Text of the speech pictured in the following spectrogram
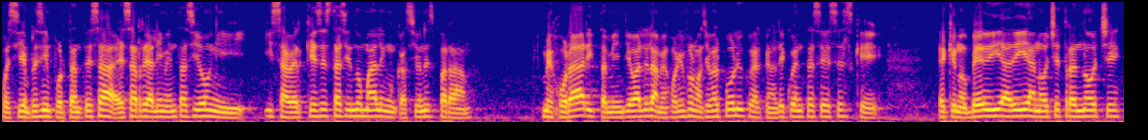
pues siempre es importante esa, esa realimentación y, y saber qué se está haciendo mal en ocasiones para mejorar y también llevarle la mejor información al público. Y al final de cuentas ese es que el que nos ve día a día, noche tras noche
